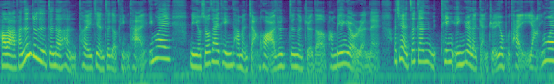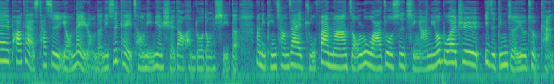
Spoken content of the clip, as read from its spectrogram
好啦，反正就是真的很推荐这个平台，因为你有时候在听他们讲话，就真的觉得旁边有人呢，而且这跟听音乐的感觉又不太一样。因为 podcast 它是有内容的，你是可以从里面学到很多东西的。那你平常在煮饭啊、走路啊、做事情啊，你又不会去一直盯着 YouTube 看。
